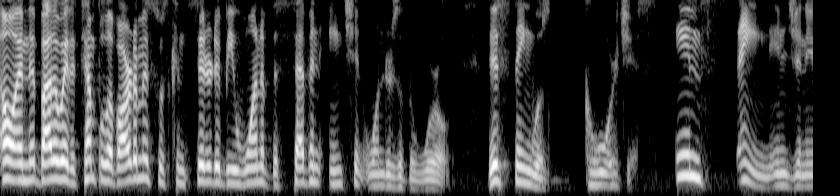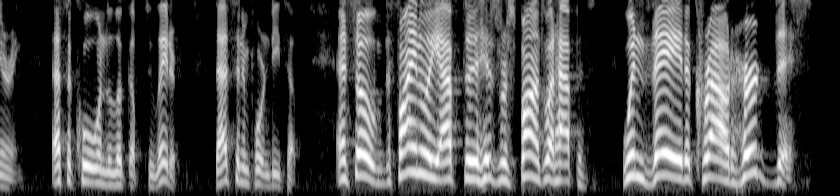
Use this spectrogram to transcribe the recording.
Oh, and the, by the way, the Temple of Artemis was considered to be one of the seven ancient wonders of the world. This thing was gorgeous, insane engineering. That's a cool one to look up to later. That's an important detail. And so finally, after his response, what happens? When they, the crowd, heard this,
